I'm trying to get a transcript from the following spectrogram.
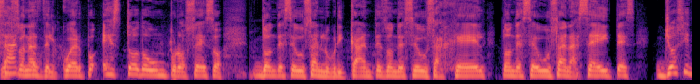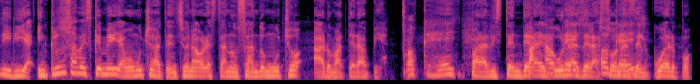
las zonas del cuerpo. Es todo un proceso donde se usan lubricantes, donde se usa gel, donde se usan aceites. Yo sí diría, incluso sabes que me llamó mucho la atención, ahora están usando mucho aromaterapia Ok. para distender Pa- algunas de las zonas del cuerpo.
